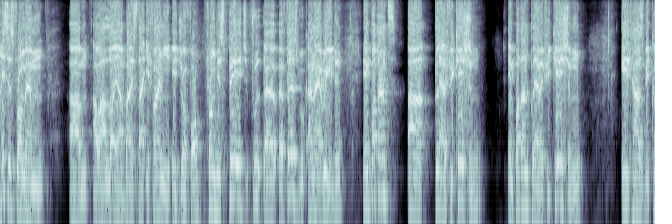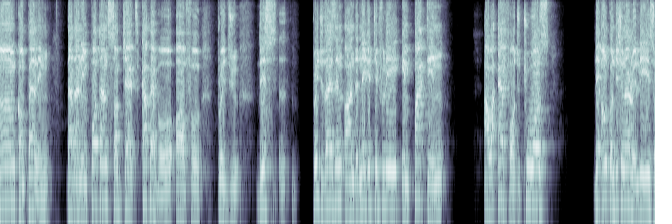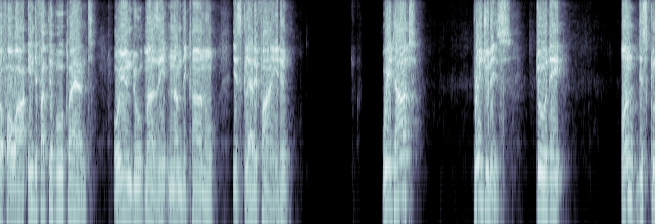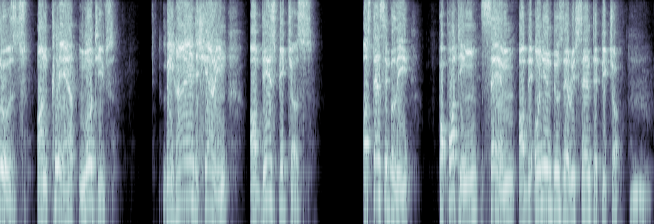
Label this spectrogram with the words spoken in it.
And this is from um, um, our lawyer, Barrister Ifeanyi Ejiofor, from his page, uh, uh, Facebook, and I read, important uh, clarification, important clarification, it has become compelling that an important subject capable of uh, prejudicing and negatively impacting our effort towards the unconditional release of our indefatigable client, Oyindu Mazi Nnamdi Kanu, is clarified without prejudice to the undisclosed, unclear motives behind the sharing of these pictures, ostensibly purporting same of the Onyenduze recent picture.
